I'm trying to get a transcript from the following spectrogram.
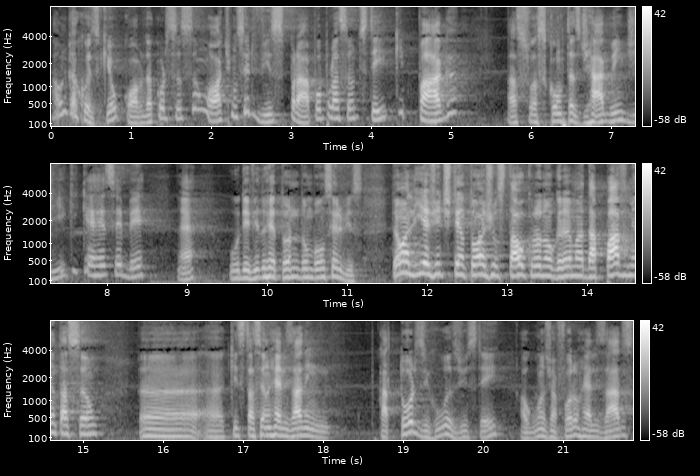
A única coisa que eu cobro da Corsã são ótimos serviços para a população de esteio que paga as suas contas de água em dia e que quer receber né, o devido retorno de um bom serviço. Então, ali a gente tentou ajustar o cronograma da pavimentação uh, uh, que está sendo realizada em 14 ruas de esteio algumas já foram realizadas,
